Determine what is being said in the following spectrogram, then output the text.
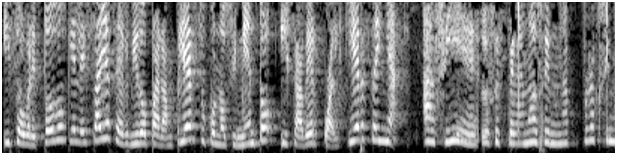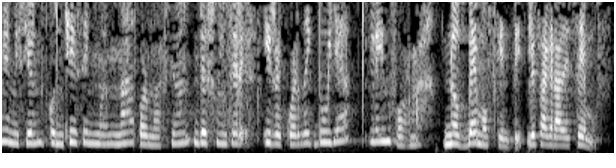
y sobre todo que les haya servido para ampliar su conocimiento y saber cualquier señal. Así es, los esperamos en una próxima emisión con muchísima más información de su interés. Y recuerde, Duya le informa. Nos vemos, gente. Les agradecemos.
